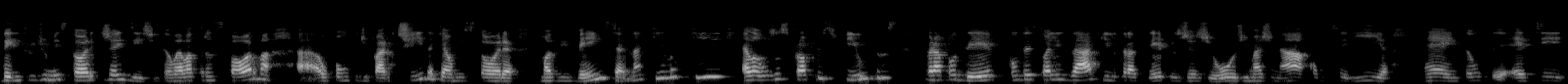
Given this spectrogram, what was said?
dentro de uma história que já existe. Então ela transforma ah, o ponto de partida, que é uma história, uma vivência, naquilo que ela usa os próprios filtros para poder contextualizar aquilo, trazer para os dias de hoje, imaginar como seria. Né? Então, esse,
